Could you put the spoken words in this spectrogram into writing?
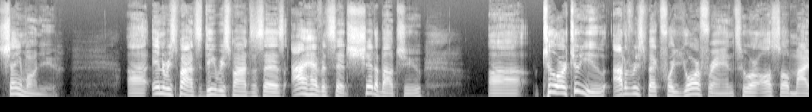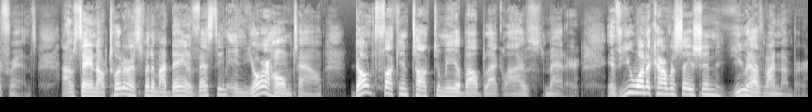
Shame on you. Uh, in response, D responds and says, I haven't said shit about you uh, to or to you out of respect for your friends who are also my friends. I'm staying on Twitter and spending my day investing in your hometown. Don't fucking talk to me about Black Lives Matter. If you want a conversation, you have my number.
